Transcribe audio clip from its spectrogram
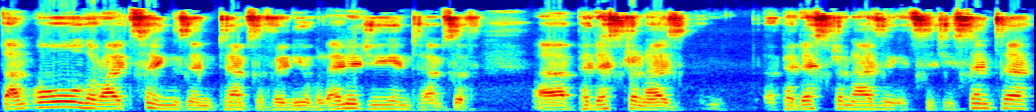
done all the right things in terms of renewable energy, in terms of uh, pedestrianize, pedestrianizing its city center,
